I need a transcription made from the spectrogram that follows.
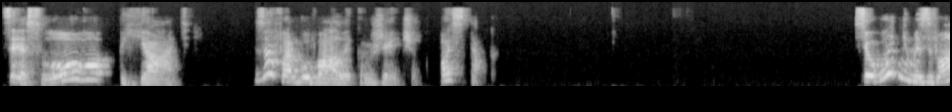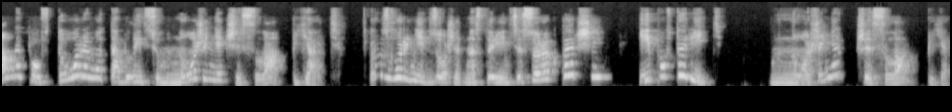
це слово п'ять. Зафарбували кружечок. Ось так. Сьогодні ми з вами повторимо таблицю множення числа 5. Розгорніть зошит на сторінці 41 і повторіть множення числа 5.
